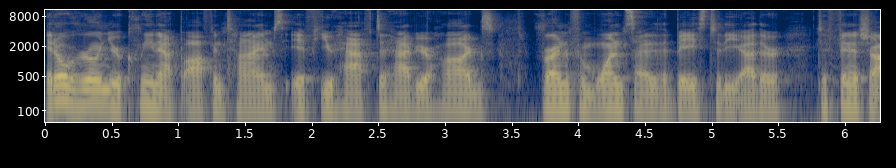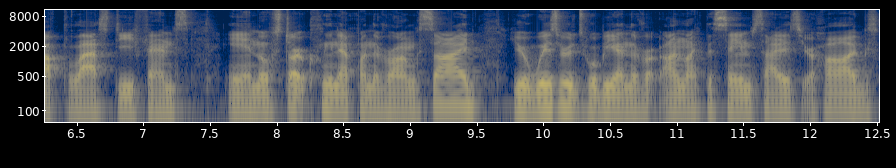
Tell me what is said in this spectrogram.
it'll ruin your cleanup oftentimes if you have to have your hogs run from one side of the base to the other to finish off the last defense and they'll start cleanup on the wrong side. Your wizards will be on the on like the same side as your hogs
